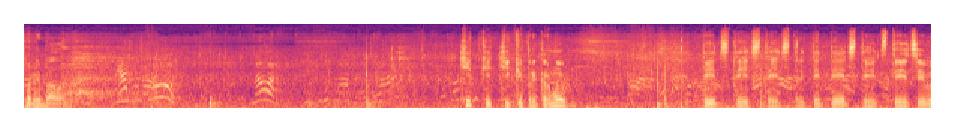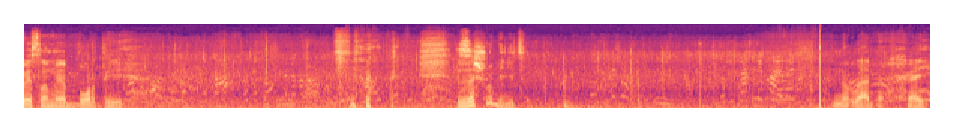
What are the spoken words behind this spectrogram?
Порибалив. Тільки-тільки прикормив. Тиць, тиць, тиць, тиць, тиць, тиць, тиць, і веслами об борт і... За що мені це? Ну ладно, хай.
